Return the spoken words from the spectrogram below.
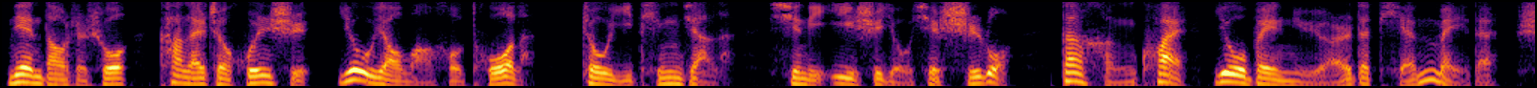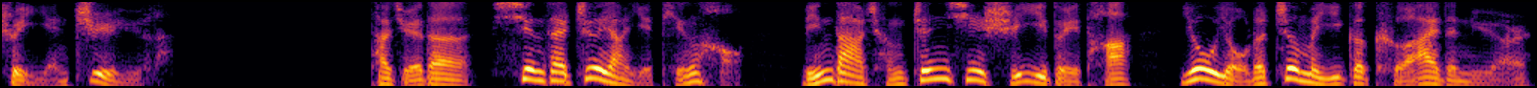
念叨着说：“看来这婚事又要往后拖了。”周姨听见了。心里一时有些失落，但很快又被女儿的甜美的睡颜治愈了。他觉得现在这样也挺好。林大成真心实意对他，又有了这么一个可爱的女儿。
